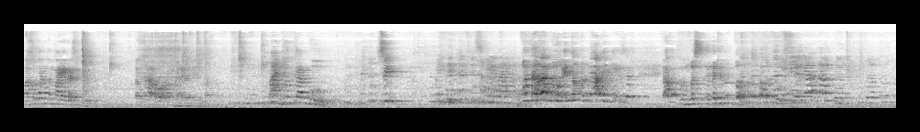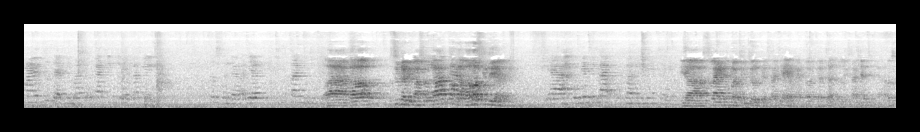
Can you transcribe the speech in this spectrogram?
Masukkan ke MyRes bu. Tertawa orang MyRes itu. Pak. Lanjutkan bu. Bismillah. Beneran bu lemes. Tahun 2020 kemarin itu sudah dimasukkan itu ya, tapi terus mendapat ya itu kan juga. Wah, kalau sudah dimasukkan kok nggak lolos gitu ya? Ya, mungkin kita aja ya. Selain ubah judul biasanya ya metode dan tulisannya juga harus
